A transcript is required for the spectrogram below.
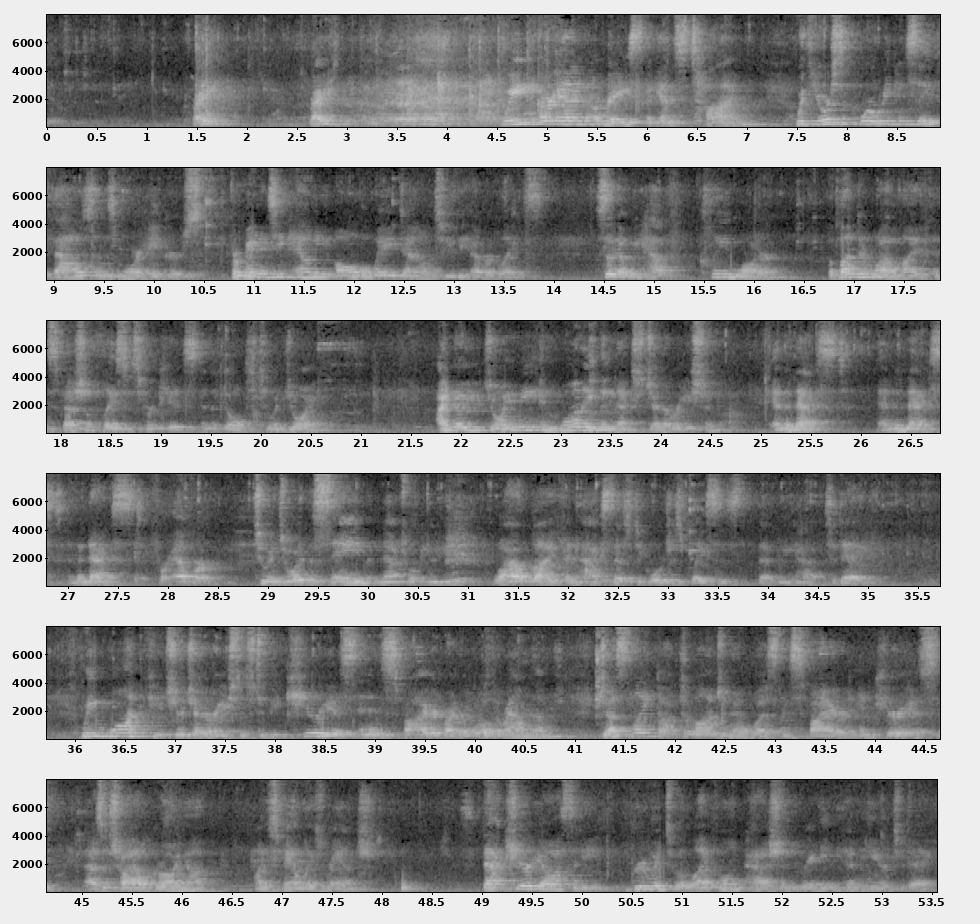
right? Right? We are in a race against time. With your support, we can save thousands more acres, from Manatee County all the way down to the Everglades, so that we have clean water, abundant wildlife, and special places for kids and adults to enjoy. I know you join me in wanting the next generation, and the next, and the next, and the next, forever, to enjoy the same natural beauty, wildlife, and access to gorgeous places that we have today. We want future generations to be curious and inspired by the world around them, just like Dr. Longino was inspired and curious as a child growing up on his family's ranch. That curiosity grew into a lifelong passion bringing him here today.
